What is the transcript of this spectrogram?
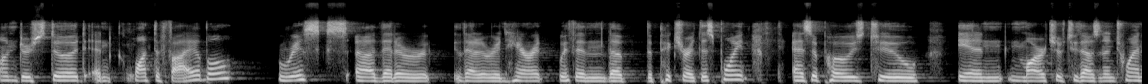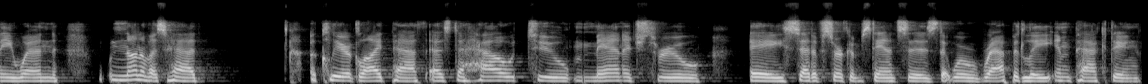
understood and quantifiable risks uh, that are that are inherent within the the picture at this point, as opposed to in March of 2020 when none of us had a clear glide path as to how to manage through a set of circumstances that were rapidly impacting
